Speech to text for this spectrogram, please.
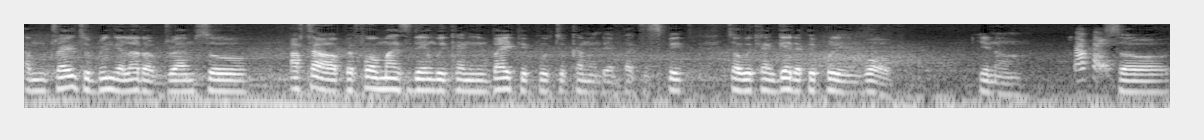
I'm trying to bring a lot of drums. So after our performance, then we can invite people to come and then participate, so we can get the people involved. You know. Okay. So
